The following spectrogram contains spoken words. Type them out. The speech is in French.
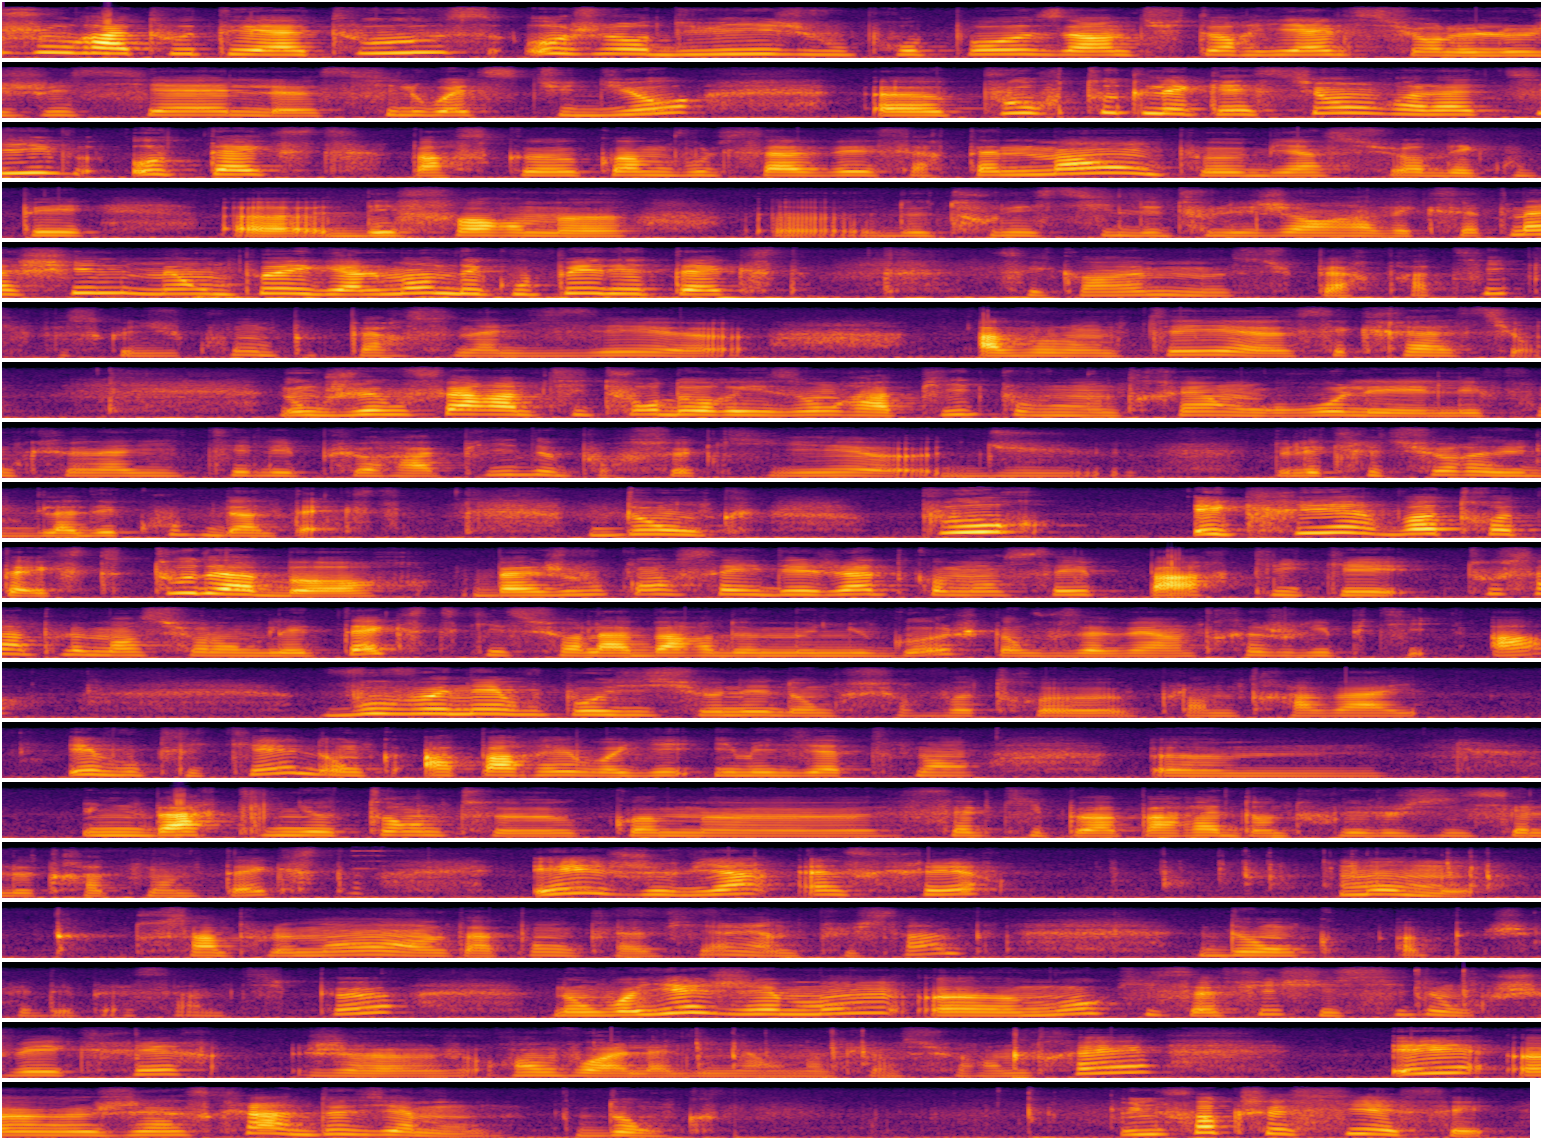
Bonjour à toutes et à tous, aujourd'hui je vous propose un tutoriel sur le logiciel Silhouette Studio euh, pour toutes les questions relatives au texte parce que comme vous le savez certainement on peut bien sûr découper euh, des formes euh, de tous les styles, de tous les genres avec cette machine mais on peut également découper des textes. C'est quand même super pratique parce que du coup on peut personnaliser à volonté ses créations. Donc je vais vous faire un petit tour d'horizon rapide pour vous montrer en gros les, fonctionnalités les plus rapides pour ce qui est euh, du, de l'écriture et de la découpe d'un texte. Donc pour écrire votre texte, tout d'abord, bah, je vous conseille déjà de commencer par cliquer tout simplement sur l'onglet texte qui est sur la barre de menu gauche. Donc vous avez un très joli petit A. Vous venez vous positionner donc sur votre plan de travail et vous cliquez. Donc apparaît, vous voyez immédiatement euh, une barre clignotante euh, comme euh, celle qui peut apparaître dans tous les logiciels de traitement de texte. Et je viens inscrire mon mot. Tout simplement en tapant au clavier, rien de plus simple. Donc, hop, je vais déplacer un petit peu. Donc, vous voyez, j'ai mon euh, mot qui s'affiche ici. Donc, je vais écrire, je, renvoie la ligne en appuyant sur Entrée. Et j'ai inscrit un deuxième mot. Donc, une fois que ceci est fait,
